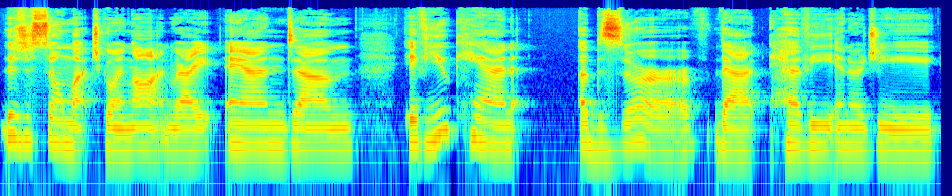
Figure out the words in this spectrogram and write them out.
there's just so much going on, right? And um, if you can observe that heavy energy,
